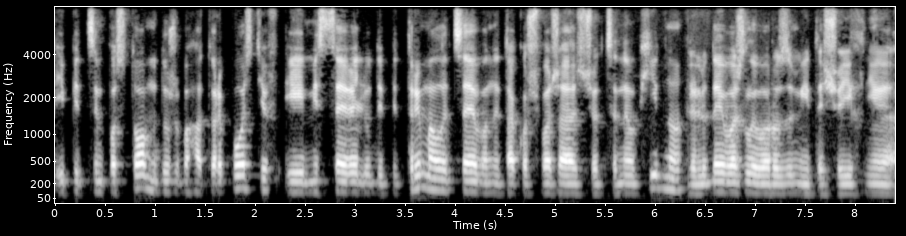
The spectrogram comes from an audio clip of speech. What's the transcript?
і під цим постом, дуже багато репостів, і місцеві люди підтримали це. Вони також вважають, що це необхідно. Для людей важливо розуміти, що їхні е,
